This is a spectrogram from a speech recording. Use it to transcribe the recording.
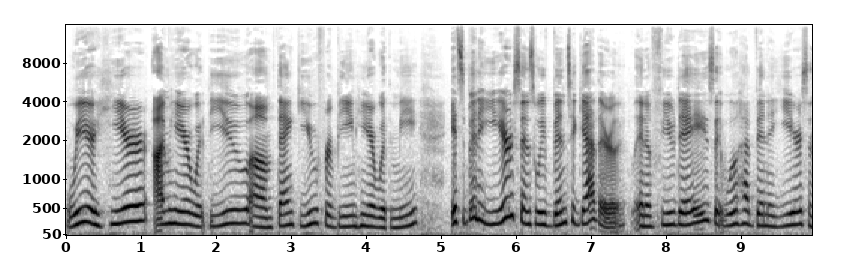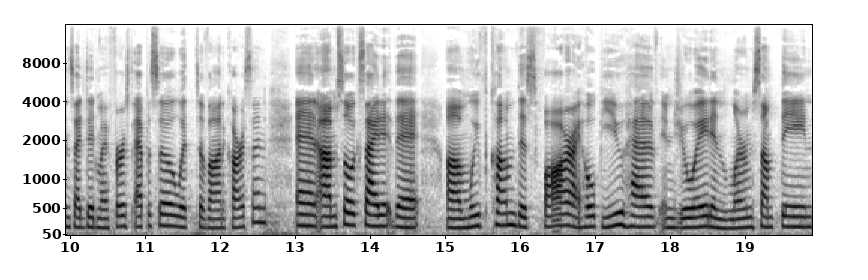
We're here. I'm here with you. Um, thank you for being here with me it's been a year since we've been together. In a few days, it will have been a year since I did my first episode with Tavonne Carson. And I'm so excited that um, we've come this far. I hope you have enjoyed and learned something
